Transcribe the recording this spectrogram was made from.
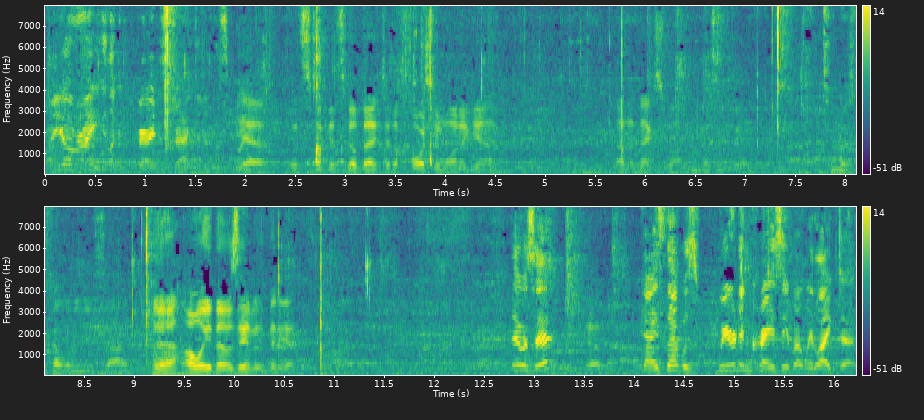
Are you all right? You look very distracted at this point. Yeah. Let's do, let's go back to the fortune one again. On the next one. Too much color in your shot. Yeah. Oh wait, that was the end of the video. That was it, Yep. guys. That was weird and crazy, but we liked it.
